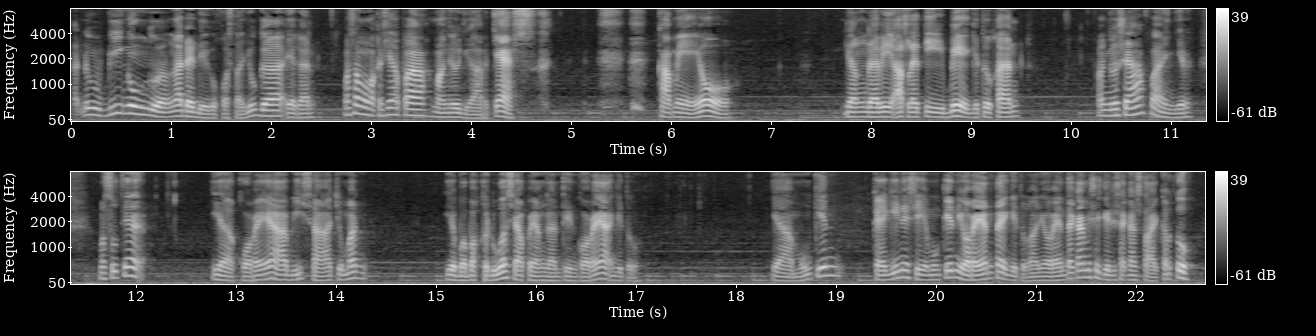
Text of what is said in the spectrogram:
Aduh bingung gue nggak ada Diego Costa juga ya kan? Masa mau pakai siapa? Manggil Garces. Cameo. Yang dari Atleti B gitu kan. Panggil siapa anjir? Maksudnya ya Korea bisa cuman ya babak kedua siapa yang gantiin Korea gitu? Ya mungkin kayak gini sih mungkin Yorente gitu kan. Yorente kan bisa jadi second striker tuh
